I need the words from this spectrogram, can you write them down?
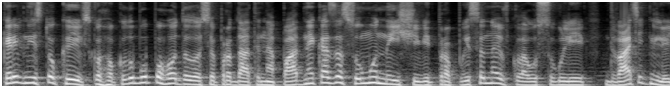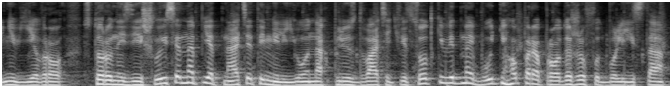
керівництво київського клубу погодилося продати нападника за суму нижчу від прописаної в клаусулі 20 мільйонів євро. Сторони зійшлися на 15 мільйонах, плюс 20% від майбутнього перепродажу футболіста.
